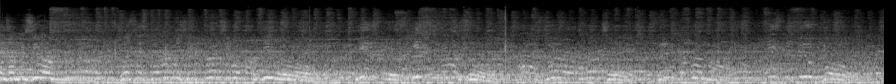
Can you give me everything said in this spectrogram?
Gracias afición. Nos esperamos el próximo partido. Viernes 15 de marzo a las 9 de la noche. Frente a Pumas. Este triunfo es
